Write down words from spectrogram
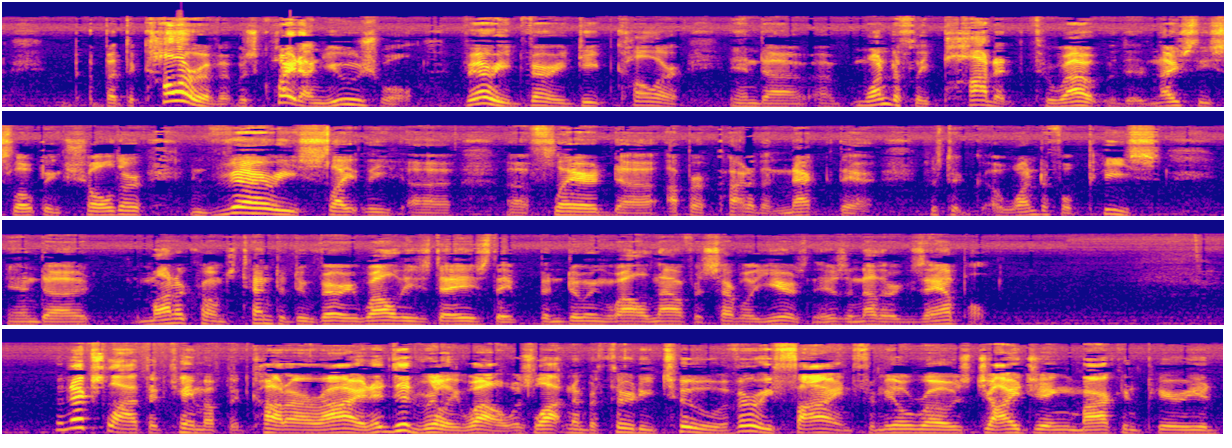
but the color of it was quite unusual. Very, very deep color and uh, uh, wonderfully potted throughout with a nicely sloping shoulder and very slightly uh, uh, flared uh, upper part of the neck there. Just a, a wonderful piece. And monochromes tend to do very well these days. They've been doing well now for several years. And here's another example. The next lot that came up that caught our eye, and it did really well, was lot number 32, a very fine Famille Rose Jiaqing Marken period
